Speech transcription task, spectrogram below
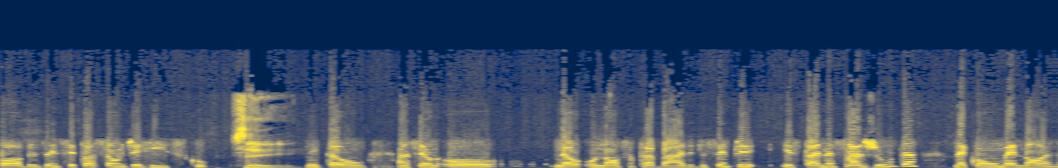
pobres em situação de risco. Sei. Então, assim, o, o, né, o nosso trabalho de sempre estar nessa ajuda, né, com o menor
